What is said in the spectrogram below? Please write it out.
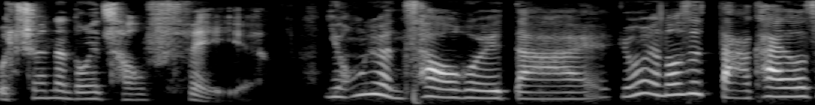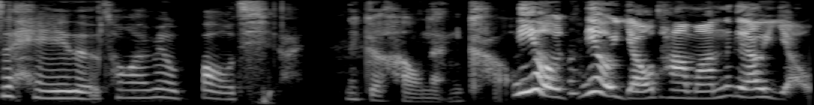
我觉得那东西超废耶。永远超会搭哎，永远都是打开都是黑的，从来没有爆起来。那个好难烤，你有你有摇它吗？那个要摇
